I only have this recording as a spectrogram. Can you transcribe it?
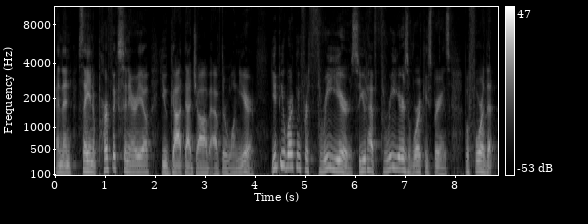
and then say in a perfect scenario, you got that job after one year. You'd be working for three years. So you'd have three years of work experience before that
